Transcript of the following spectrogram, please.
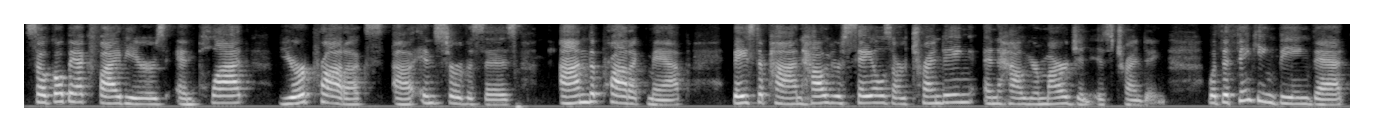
So go back five years and plot your products uh, and services on the product map based upon how your sales are trending and how your margin is trending. With the thinking being that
